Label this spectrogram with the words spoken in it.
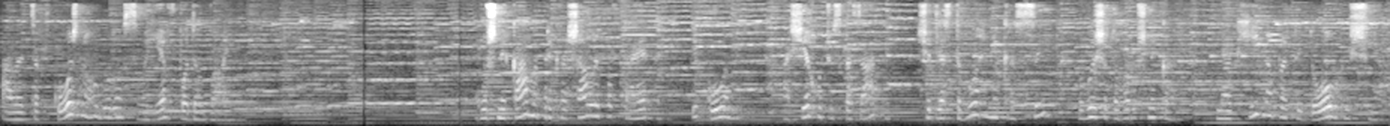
але це в кожного було своє вподобання. Рушниками прикрашали портрети, ікони, а ще хочу сказати, що для створення краси вишитого рушника необхідно пройти довгий шлях.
